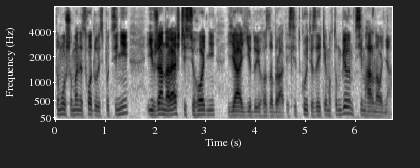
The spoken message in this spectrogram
тому що ми не сходились по ціні. І вже нарешті сьогодні я їду його забрати. Слідкуйте за яким автомобілем. Всім гарного дня!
